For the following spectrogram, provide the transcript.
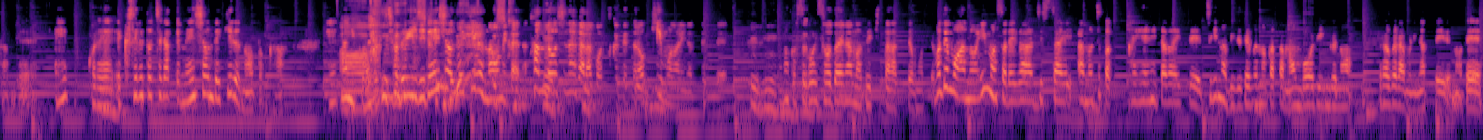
たんで、え、これ、エクセルと違ってメンションできるの？とか、え、何これ書類リレーションできるの？みたいな。感動しながらこう作ってたら大きいものになってて、なんかすごい壮大なのできたって思って。まあでもあの、今それが実際、あの、ちょっと改変いただいて、次の BizDev の方のオンボーディングのプログラムになっているので、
